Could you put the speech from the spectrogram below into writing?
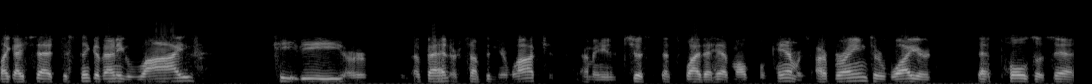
like I said, just think of any live TV or event or something you're watching. I mean, it's just that's why they have multiple cameras. Our brains are wired that pulls us in.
